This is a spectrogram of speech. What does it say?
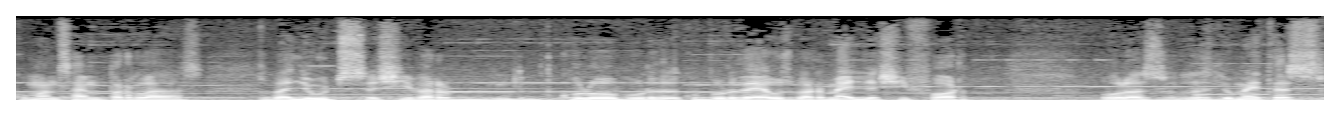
començant per les velluts així, ver, color borde, bordeus, vermell així fort, o les, les llumetes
